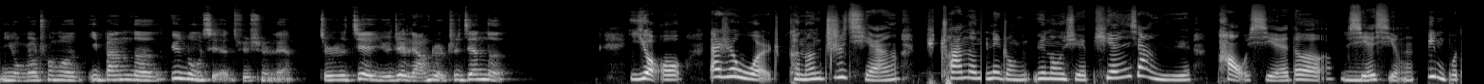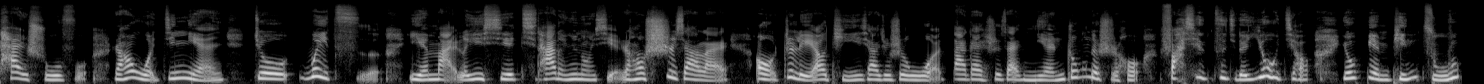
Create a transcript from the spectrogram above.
你有没有穿过一般的运动鞋去训练？就是介于这两者之间的。有，但是我可能之前穿的那种运动鞋偏向于跑鞋的鞋型，并不太舒服。然后我今年就为此也买了一些其他的运动鞋，然后试下来。哦，这里要提一下，就是我大概是在年中的时候发现自己的右脚有扁平足。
